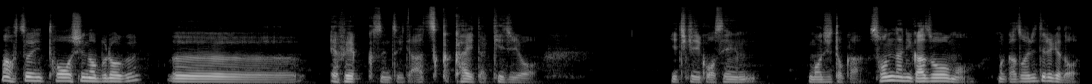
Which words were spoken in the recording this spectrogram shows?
まあ普通に投資のブログ、うー FX について熱く書いた記事を、1記事5000文字とか、そんなに画像も、まあ、画像入れてるけど、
